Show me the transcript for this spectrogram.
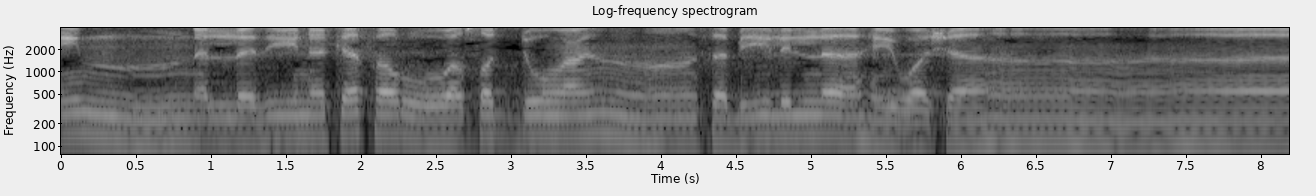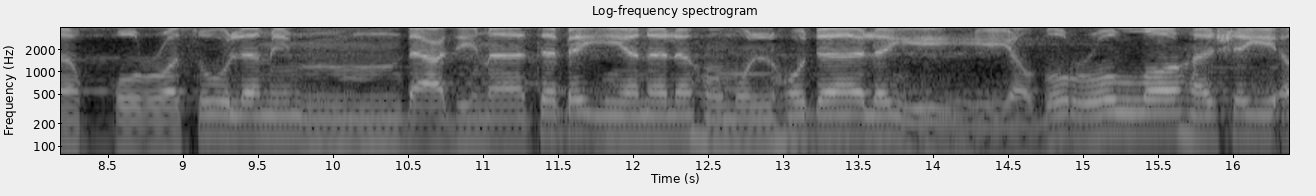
إِنَّ الَّذِينَ كَفَرُوا وَصَدُّوا عَن سَبِيلِ اللَّهِ وَشَاقُّوا الرَّسُولَ مِن بَعْدِ مَا تَبَيَّنَ لَهُمُ الْهُدَى لَن يَضُرُّوا اللَّهَ شَيْئًا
